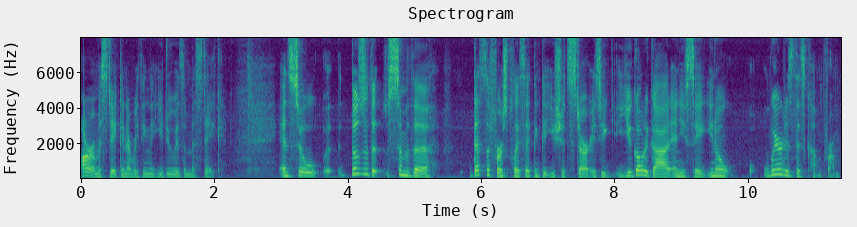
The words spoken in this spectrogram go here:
are a mistake and everything that you do is a mistake. And so uh, those are the some of the that's the first place I think that you should start is you you go to God and you say, you know, where does this come from?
